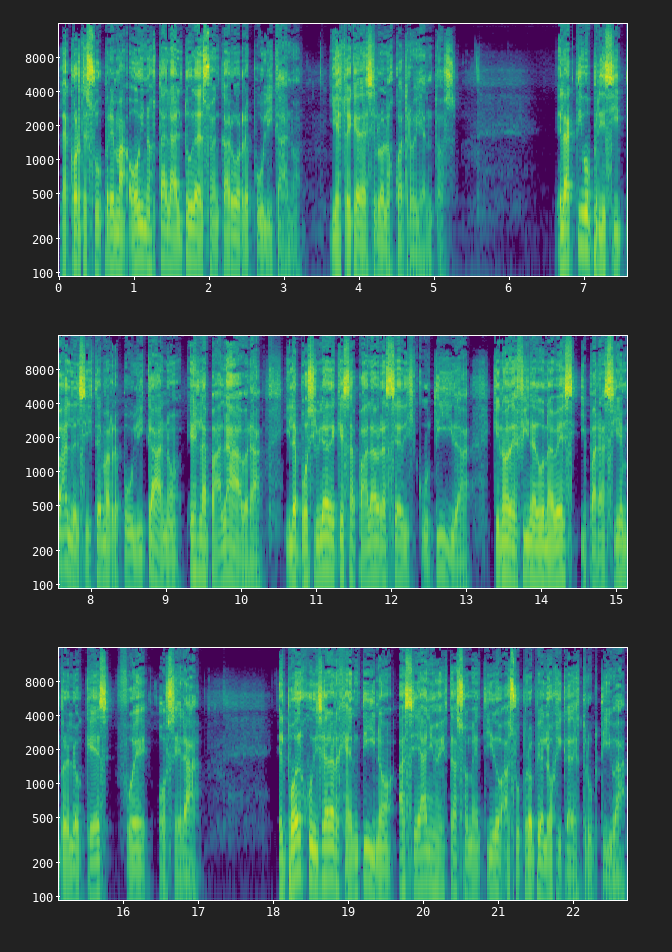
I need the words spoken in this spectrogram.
La Corte Suprema hoy no está a la altura de su encargo republicano, y esto hay que decirlo a los cuatro vientos. El activo principal del sistema republicano es la palabra y la posibilidad de que esa palabra sea discutida, que no defina de una vez y para siempre lo que es, fue o será. El Poder Judicial argentino hace años está sometido a su propia lógica destructiva.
